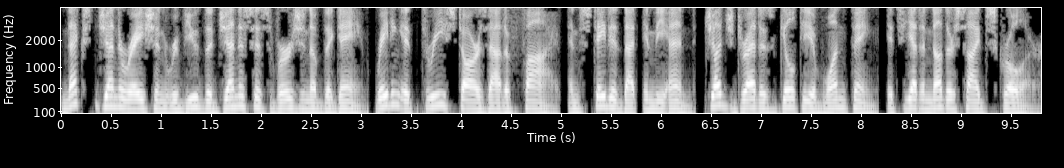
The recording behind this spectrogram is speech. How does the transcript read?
Next Generation reviewed the Genesis version of the game, rating it 3 stars out of 5, and stated that in the end, Judge Dredd is guilty of one thing, it's yet another side-scroller.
